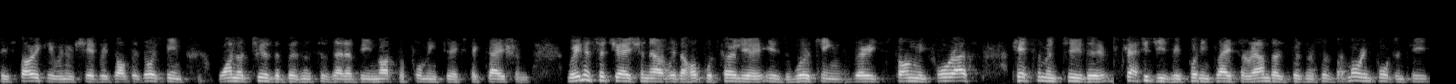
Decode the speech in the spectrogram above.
Historically, when we've shared results, there's always been one or two of the businesses that have been not performing to expectation. We're in a situation now where the whole portfolio is working very strongly for us testament to the strategies we've put in place around those businesses, but more importantly,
